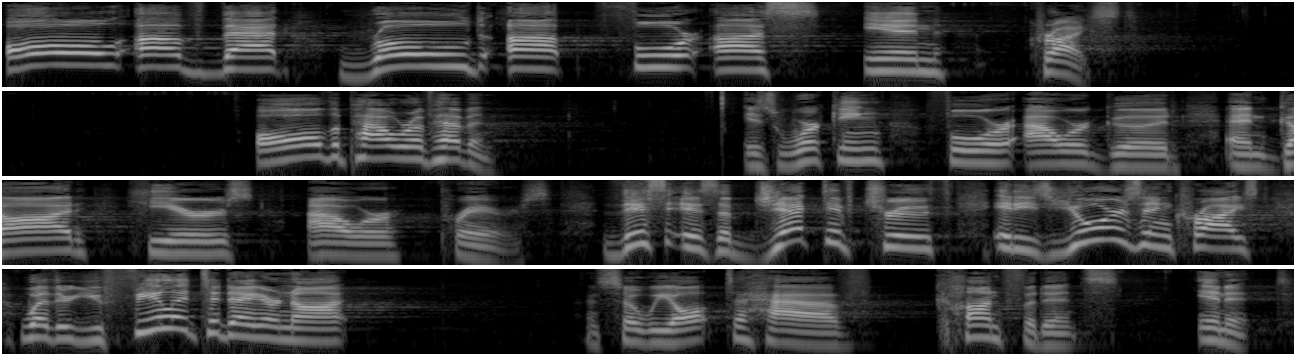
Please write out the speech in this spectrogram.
All of that rolled up for us in Christ. All the power of heaven is working for our good, and God hears our prayers. This is objective truth. It is yours in Christ, whether you feel it today or not. And so we ought to have confidence in it.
